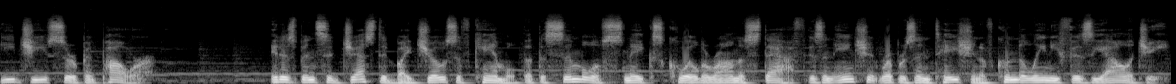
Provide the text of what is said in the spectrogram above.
e.g. serpent power. It has been suggested by Joseph Campbell that the symbol of snakes coiled around a staff is an ancient representation of Kundalini physiology.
